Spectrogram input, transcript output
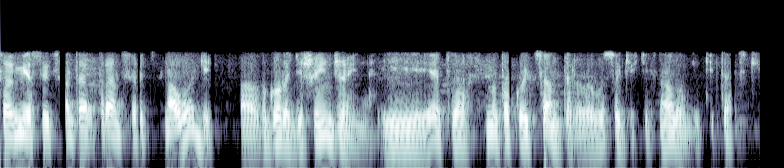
совместный центр трансфера технологий, а, в городе Шэньчжэне. И это ну, такой центр высоких технологий китайских.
